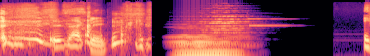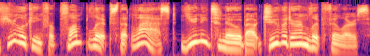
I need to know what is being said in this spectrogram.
exactly. If you're looking for plump lips that last, you need to know about Juvederm lip fillers.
